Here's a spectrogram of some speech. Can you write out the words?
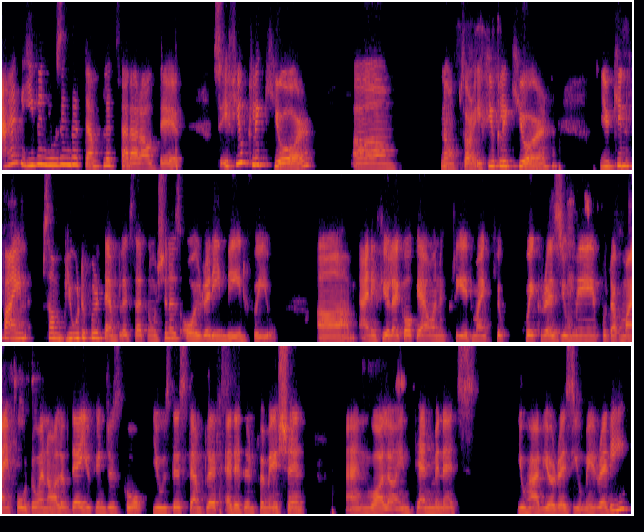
and even using the templates that are out there. So if you click here um, no sorry if you click here you can find some beautiful templates that notion has already made for you. Um, and if you're like okay i want to create my quick resume, put up my photo and all of that, you can just go use this template, edit information, and voila, in 10 minutes, you have your resume ready.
